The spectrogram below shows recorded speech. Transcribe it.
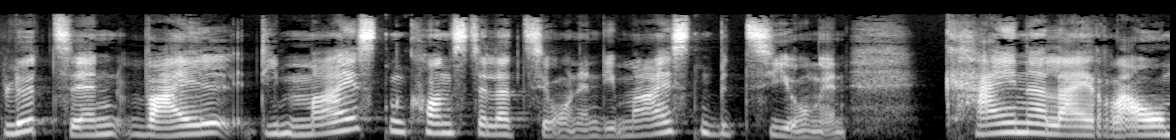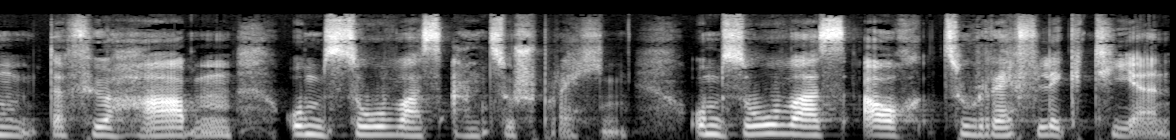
Blödsinn, weil die meisten Konstellationen, die meisten Beziehungen keinerlei Raum dafür haben, um sowas anzusprechen, um sowas auch zu reflektieren,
